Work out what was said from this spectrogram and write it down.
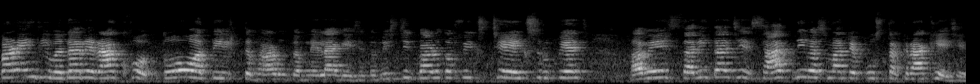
પણ અહીંથી વધારે રાખો તો અતિરિક્ત ભાડું તમને લાગે છે. તો નિશ્ચિત ભાડું તો ફિક્સ છે એકસો રૂપિયા જ. હવે સરિતા છે, સાત દિવસ માટે પુસ્તક રાખે છે.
